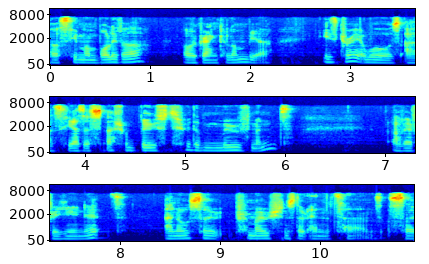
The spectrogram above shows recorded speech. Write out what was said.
or Simon Bolivar of Gran Colombia. He's great at wars as he has a special boost to the movement of every unit and also promotions don't end the turns so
